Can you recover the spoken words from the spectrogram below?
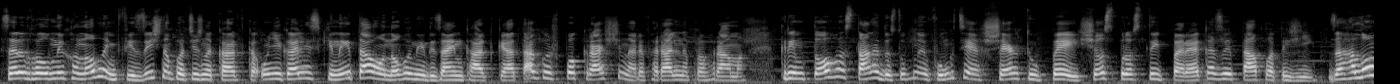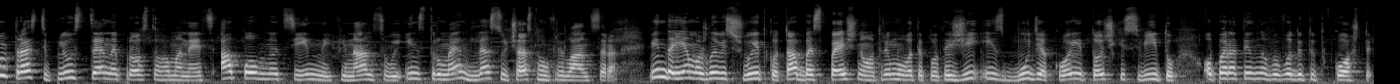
Серед головних оновлень фізична платіжна картка, унікальні скіни та оновлений дизайн картки, а також покращена реферальна програма. Крім того, стане доступною функція Share to Pay, що спростить перекази та платежі. Загалом Trusty Plus – це не просто гаманець, а повноцінний фінансовий інструмент для сучасного фрілансера. Він дає можливість швидко та безпечно отримувати платежі із будь-якої точки світу, оперативно виводити кошти,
